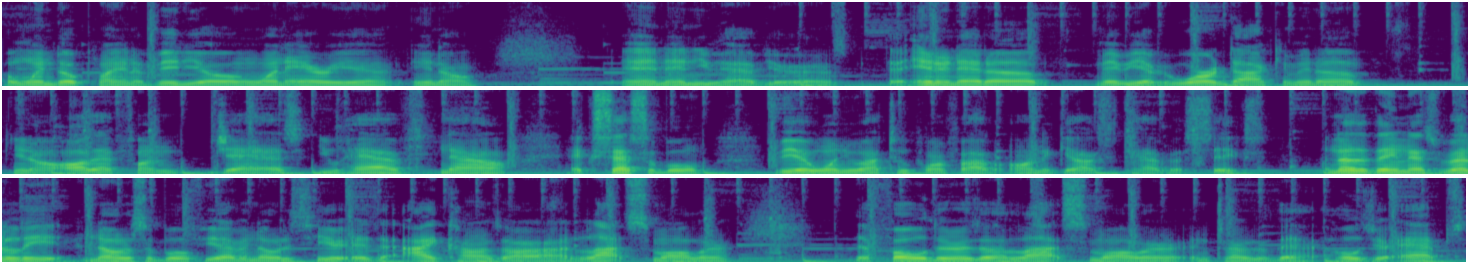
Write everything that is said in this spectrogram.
a window playing a video in one area, you know, and then you have your the internet up, maybe you have your Word document up, you know, all that fun jazz. You have now accessible via One UI 2.5 on the Galaxy Tab S6. Another thing that's readily noticeable, if you haven't noticed here, is the icons are a lot smaller. The folders are a lot smaller in terms of that holds your apps.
